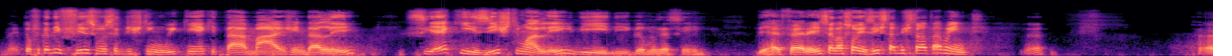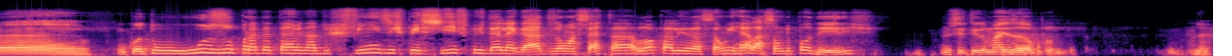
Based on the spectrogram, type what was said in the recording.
Né? Então fica difícil você distinguir quem é que está à margem da lei. Se é que existe uma lei de, digamos assim, de referência, ela só existe abstratamente. Né? É, enquanto um uso para determinados fins específicos delegados a uma certa localização e relação de poderes no sentido mais amplo. Né?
